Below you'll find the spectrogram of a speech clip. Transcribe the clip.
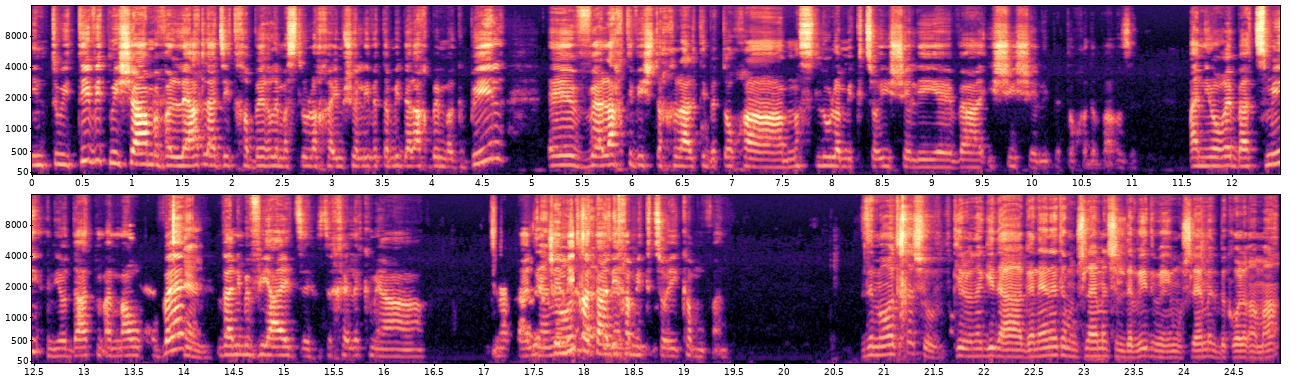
אינטואיטיבית משם, אבל לאט לאט זה התחבר למסלול החיים שלי ותמיד הלך במקביל, uh, והלכתי והשתכללתי בתוך המסלול המקצועי שלי uh, והאישי שלי בתוך הדבר הזה. אני הורה בעצמי, אני יודעת מה הוא חווה, כן. ואני מביאה את זה, זה חלק מה... מהתהליך שלי והתהליך. המקצועי כמובן. זה מאוד חשוב, כאילו נגיד הגננת המושלמת של דוד והיא מושלמת בכל רמה,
